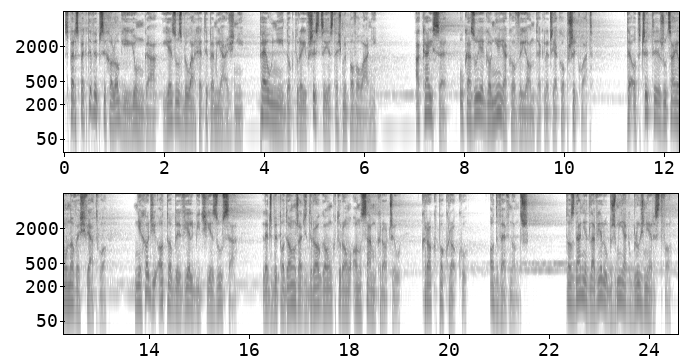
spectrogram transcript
Z perspektywy psychologii Junga, Jezus był archetypem jaźni, pełni, do której wszyscy jesteśmy powołani. A Kajse ukazuje go nie jako wyjątek, lecz jako przykład. Te odczyty rzucają nowe światło. Nie chodzi o to, by wielbić Jezusa, lecz by podążać drogą, którą On sam kroczył, krok po kroku, od wewnątrz. To zdanie dla wielu brzmi jak bluźnierstwo.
